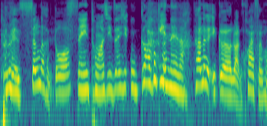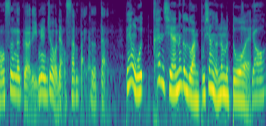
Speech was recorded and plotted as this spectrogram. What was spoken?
就可以生了很多。生团实在是有够劲的啦，它那个一个卵块粉红色那个里面就有两三百颗蛋。等下，我看起来那个卵不像有那么多哎、欸，有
